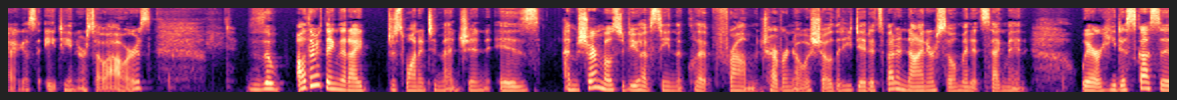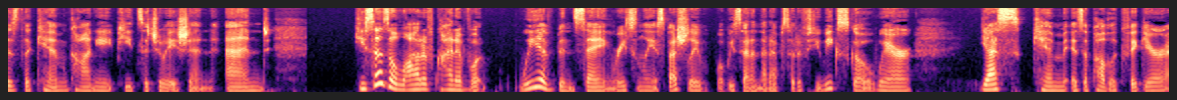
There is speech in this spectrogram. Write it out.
i guess 18 or so hours. The other thing that i just wanted to mention is i'm sure most of you have seen the clip from trevor noah's show that he did. It's about a nine or so minute segment where he discusses the kim kanye pete situation and he says a lot of kind of what we have been saying recently especially what we said in that episode a few weeks ago where yes, Kim is a public figure.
